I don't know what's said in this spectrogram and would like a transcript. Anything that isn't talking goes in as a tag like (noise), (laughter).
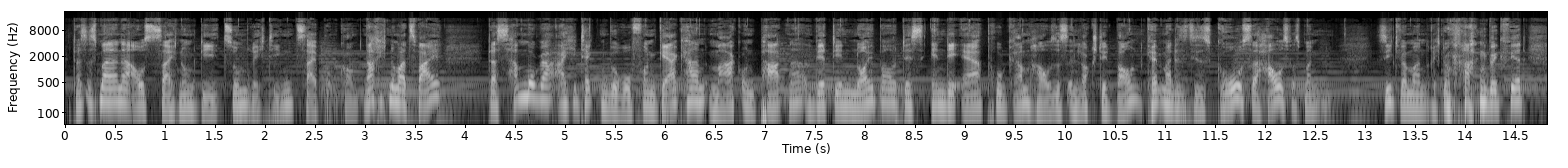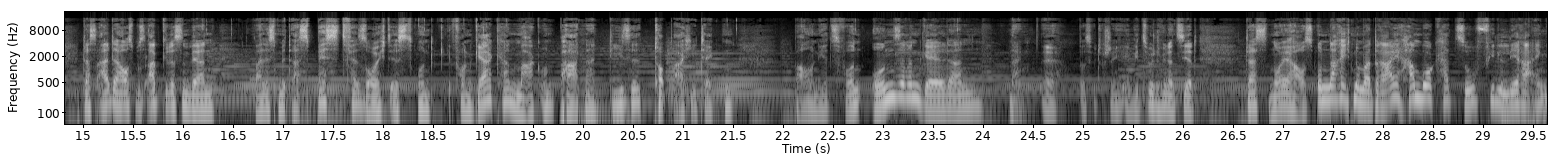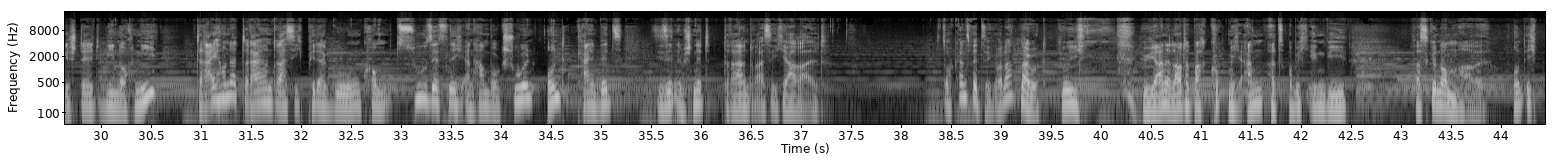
Das ist mal eine Auszeichnung, die zum richtigen Zeitpunkt kommt. Nachricht Nummer zwei. Das Hamburger Architektenbüro von Gerkan, Mark und Partner wird den Neubau des NDR-Programmhauses in Lockstedt bauen. Kennt man, das ist dieses große Haus, was man sieht, wenn man Richtung (laughs) Hagenbeck fährt. Das alte Haus muss abgerissen werden, weil es mit Asbest verseucht ist. Und von Gerkan, Mark und Partner, diese Top-Architekten, bauen jetzt von unseren Geldern, nein, äh, das wird wahrscheinlich irgendwie zwischenfinanziert, das neue Haus. Und Nachricht Nummer drei, Hamburg hat so viele Lehrer eingestellt wie noch nie. 333 Pädagogen kommen zusätzlich an Hamburg Schulen und kein Witz, sie sind im Schnitt 33 Jahre alt. Ist doch ganz witzig, oder? Na gut, (laughs) Juliane Lauterbach guckt mich an, als ob ich irgendwie was genommen habe. Und ich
